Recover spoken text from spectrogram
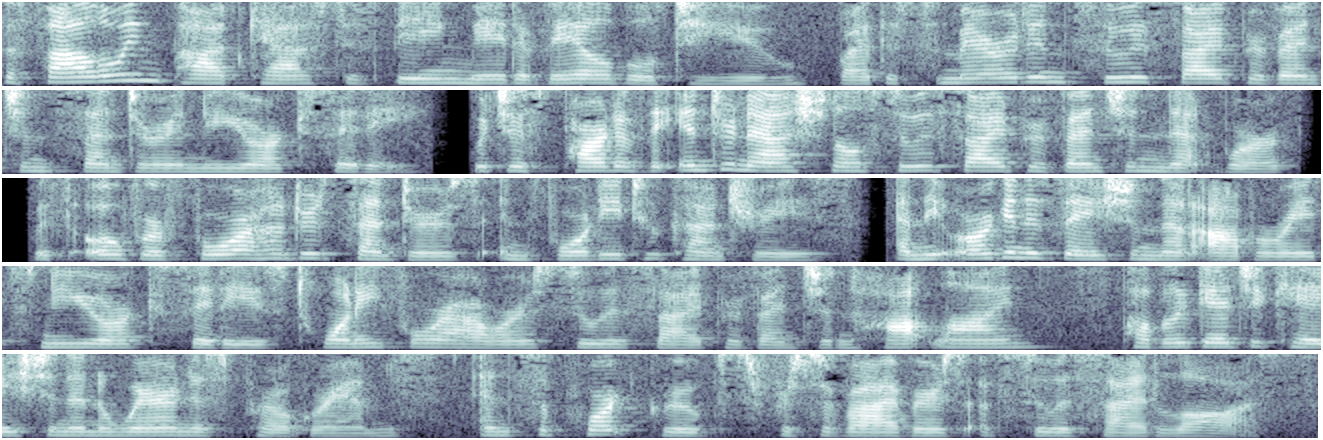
The following podcast is being made available to you by the Samaritan Suicide Prevention Center in New York City, which is part of the International Suicide Prevention Network with over 400 centers in 42 countries and the organization that operates New York City's 24 hour suicide prevention hotline, public education and awareness programs, and support groups for survivors of suicide loss.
